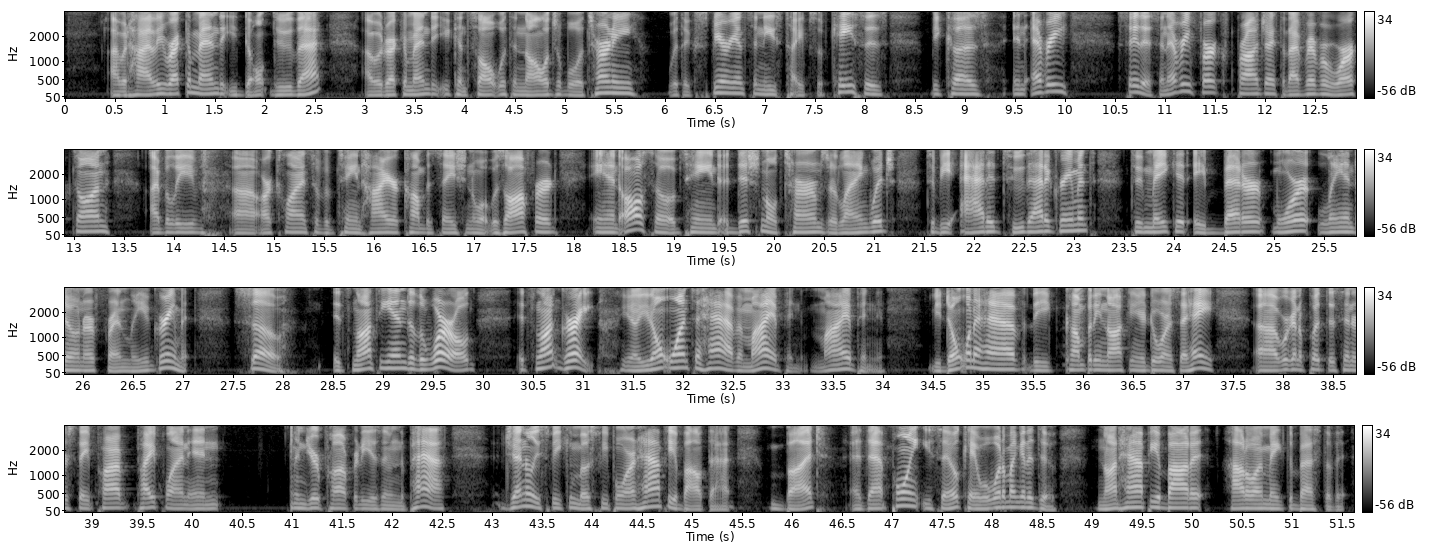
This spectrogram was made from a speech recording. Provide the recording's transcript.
I would highly recommend that you don't do that. I would recommend that you consult with a knowledgeable attorney with experience in these types of cases because in every say this in every FERC project that I've ever worked on, I believe uh, our clients have obtained higher compensation than what was offered and also obtained additional terms or language to be added to that agreement to make it a better, more landowner friendly agreement. So it's not the end of the world. It's not great. You know, you don't want to have, in my opinion, my opinion, you don't want to have the company knocking your door and say, hey, uh, we're going to put this interstate pipeline in and your property is in the path. Generally speaking, most people aren't happy about that. But at that point, you say, okay, well, what am I going to do? Not happy about it. How do I make the best of it?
